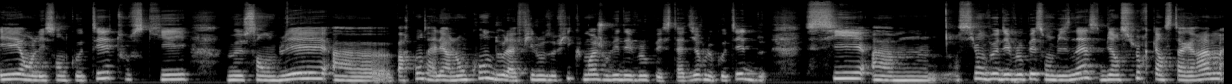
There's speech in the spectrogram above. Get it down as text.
et en laissant de côté tout ce qui me semblait, euh, par contre, aller à l'encontre de la philosophie que moi je voulais développer, c'est-à-dire le côté de si euh, si on veut développer son business, bien sûr qu'Instagram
